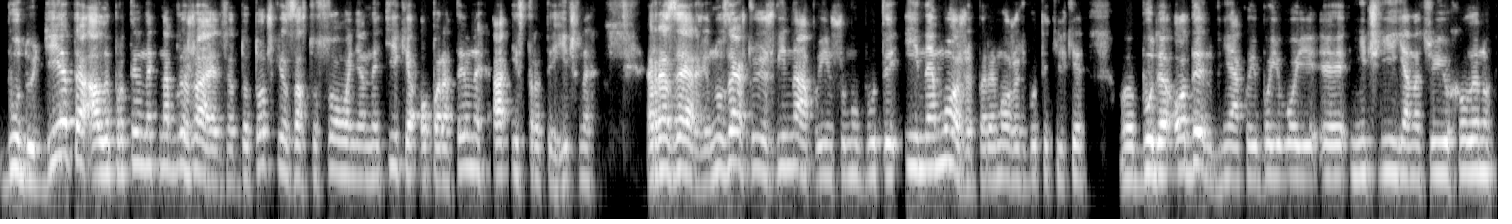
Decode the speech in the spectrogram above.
будуть діяти. Але противник наближається до точки застосовування не тільки оперативних, а і стратегічних резервів. Ну, зрештою ж, війна по іншому бути і не може. Переможуть бути тільки буде один в ніякої бойової е, нічні. Я на цю хвилину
